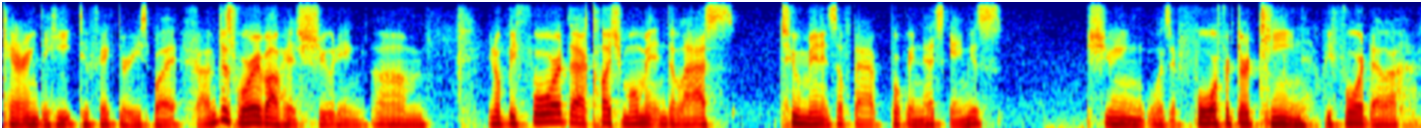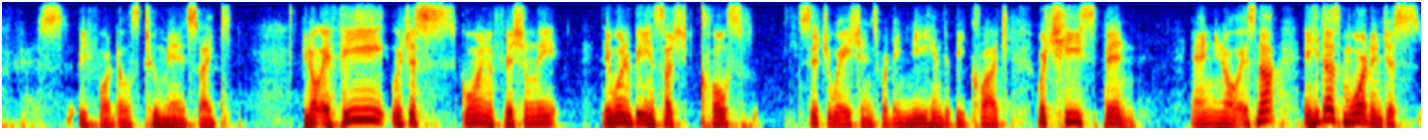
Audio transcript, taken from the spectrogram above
carrying the Heat to victories, but I'm just worried about his shooting. Um, you know, before that clutch moment in the last two minutes of that Brooklyn Nets game, his shooting was it four for 13 before the before those two minutes. Like, you know, if he was just scoring efficiently, they wouldn't be in such close situations where they need him to be clutch, which he's been. And you know, it's not and he does more than just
